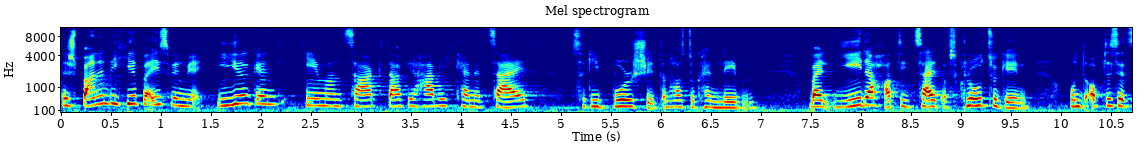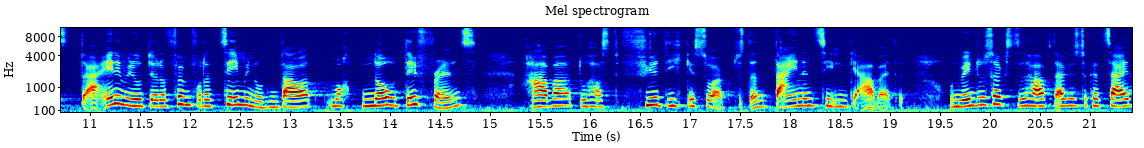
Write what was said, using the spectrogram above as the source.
Das Spannende hierbei ist, wenn mir irgendjemand sagt, dafür habe ich keine Zeit, sage ich Bullshit, dann hast du kein Leben. Weil jeder hat die Zeit, aufs Klo zu gehen. Und ob das jetzt eine Minute oder fünf oder zehn Minuten dauert, macht no difference. Aber du hast für dich gesorgt, du hast an deinen Zielen gearbeitet. Und wenn du sagst, dafür hast du keine Zeit,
